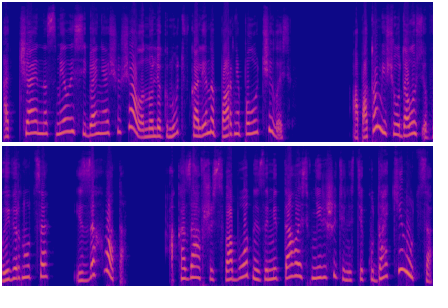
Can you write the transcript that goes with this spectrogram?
Отчаянно смелой себя не ощущала, но легнуть в колено парня получилось. А потом еще удалось вывернуться из захвата. Оказавшись свободной, заметалась в нерешительности, куда кинуться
